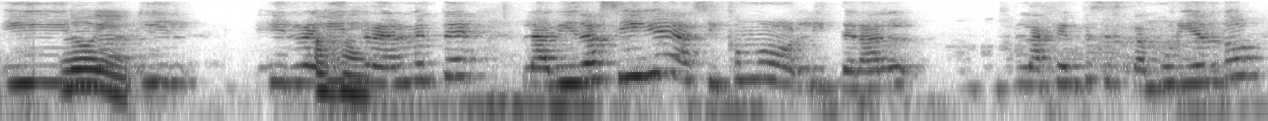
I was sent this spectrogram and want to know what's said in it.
Y, No, la- y- y- y re- Ajá. y realmente la vida sigue, así como literal la gente se está muriendo,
